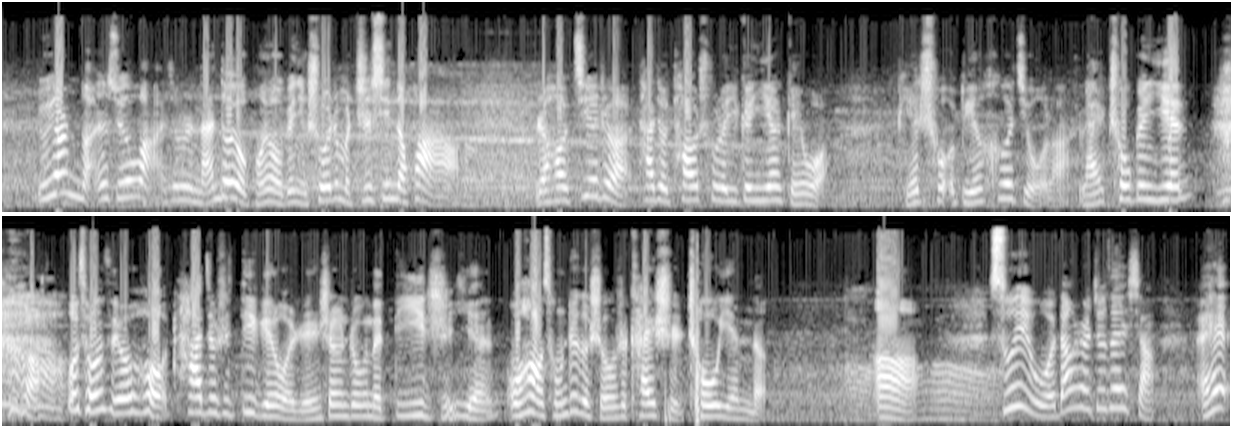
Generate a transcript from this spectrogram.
有点暖，就觉得哇，就是难得有朋友跟你说这么知心的话啊。然后接着他就掏出了一根烟给我，别抽，别喝酒了，来抽根烟。我从此以后，他就是递给我人生中的第一支烟。我好像从这个时候是开始抽烟的哦啊，哦，所以我当时就在想，哎，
